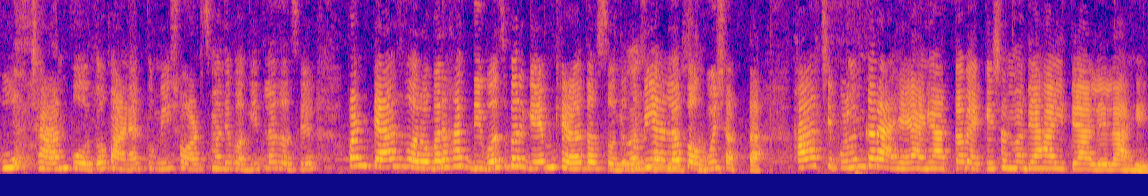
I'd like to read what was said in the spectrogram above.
खूप छान पोहतो पाण्यात. तुम्ही शॉर्ट्समध्ये बघितलंच असेल. पण त्याचबरोबर हा दिवसभर गेम खेळत असतो. तर तुम्ही याला बघू शकता. हा चिपळूणकर आहे आणि आता वॅकेशनमध्ये हा इथे आलेला आहे.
